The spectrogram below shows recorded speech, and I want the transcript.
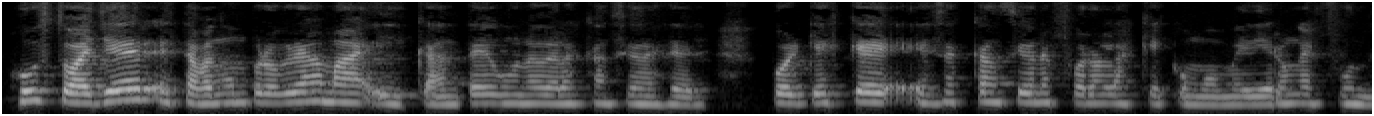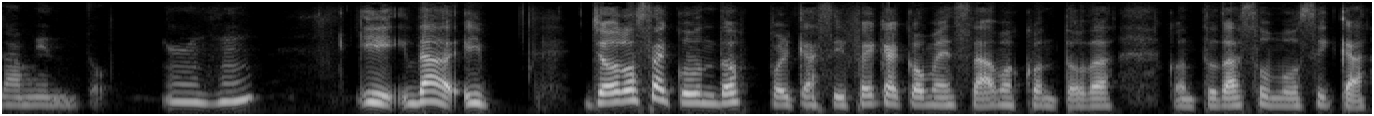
Justo ayer estaba en un programa y canté una de las canciones de él, porque es que esas canciones fueron las que como me dieron el fundamento. Y, y yo lo secundo porque así fue que comenzamos con toda, con toda su música.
